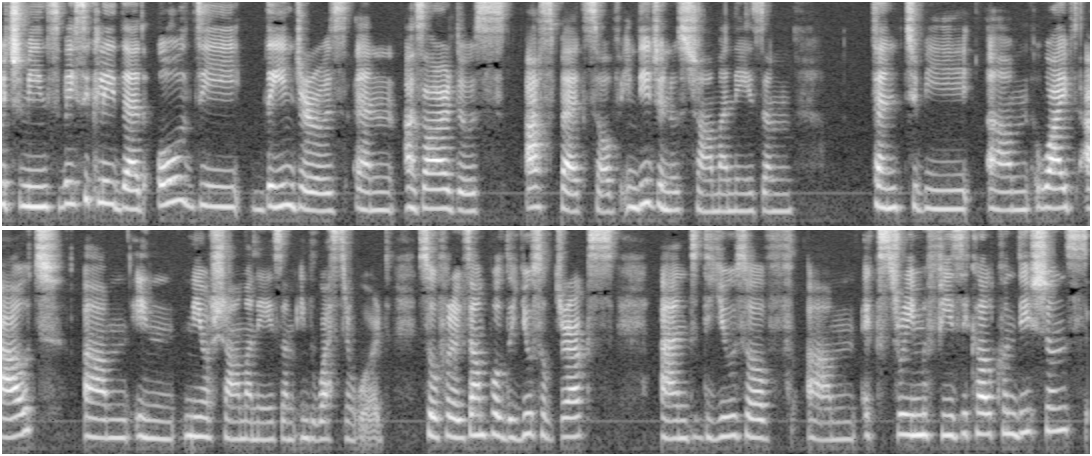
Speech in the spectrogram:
which means basically that all the dangerous and hazardous aspects of indigenous shamanism tend to be um, wiped out um, in neo shamanism in the Western world. So, for example, the use of drugs and the use of um, extreme physical conditions,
